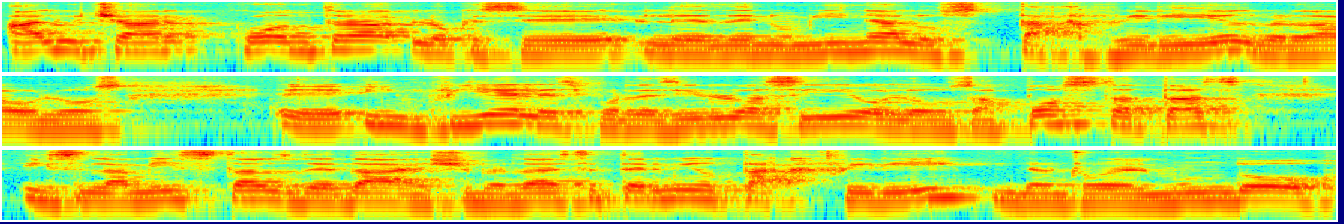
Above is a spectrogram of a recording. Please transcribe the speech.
a luchar contra lo que se le denomina los takfiríes, ¿verdad? O los eh, infieles, por decirlo así, o los apóstatas islamistas de Daesh, ¿verdad? Este término takfiri dentro del mundo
